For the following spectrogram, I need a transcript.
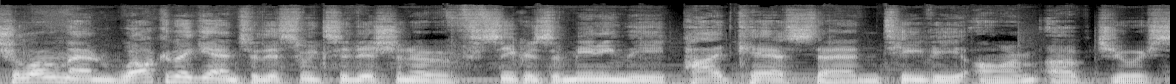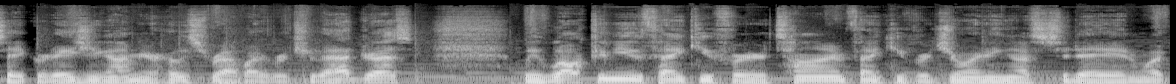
Shalom and welcome again to this week's edition of Seekers of Meaning, the podcast and TV arm of Jewish Sacred Aging. I'm your host, Rabbi Richard Address. We welcome you. Thank you for your time. Thank you for joining us today in what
